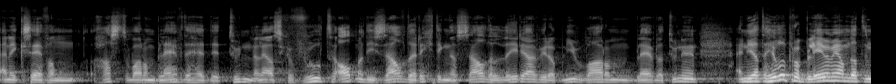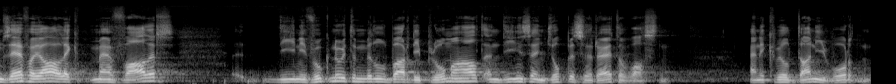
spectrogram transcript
En ik zei van, gast, waarom blijfde hij dit doen? Als je voelt, altijd maar diezelfde richting, datzelfde leerjaar weer opnieuw, waarom blijf dat doen? En, hij had er heel veel problemen mee, omdat hij zei van, ja, mijn vader, die heeft ook nooit een middelbaar diploma gehaald en die zijn job is ruiten wassen. En ik wil dat niet worden.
